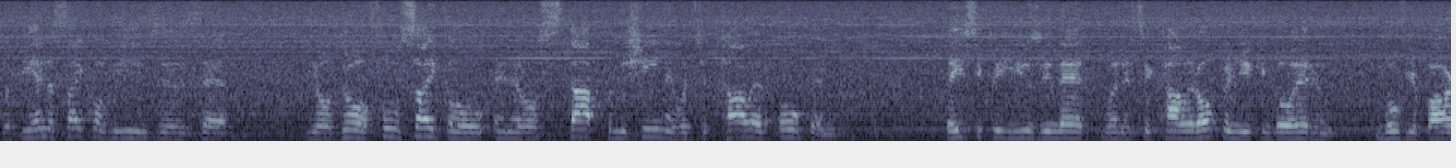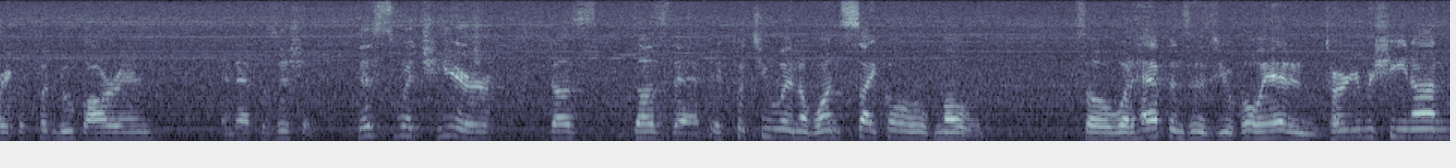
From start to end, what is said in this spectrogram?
What the end of cycle means is that you'll do a full cycle and it'll stop the machine and what you call it open. Basically using that when it's a collet open you can go ahead and move your bar, you can put new bar in in that position. This switch here does does that. It puts you in a one cycle mode. So what happens is you go ahead and turn your machine on,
